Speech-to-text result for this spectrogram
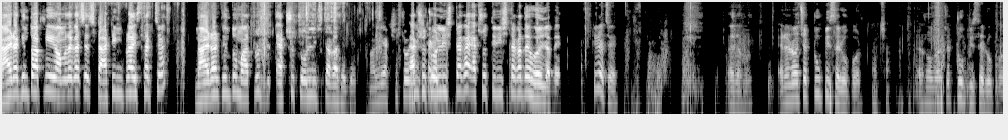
নাইরা কিন্তু আপনি আমাদের কাছে স্টার্টিং প্রাইস থাকছে। নাইরার কিন্তু মাত্র একশো চল্লিশ টাকা থেকে। অনলি একশো চল্লিশ টাকা। একশো তিরিশ টাকাতে হয়ে যাবে। ঠিক আছে? এই দেখুন এটা রয়েছে টু পিসের উপর। আচ্ছা। এরকম রয়েছে টু পিসের উপর।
